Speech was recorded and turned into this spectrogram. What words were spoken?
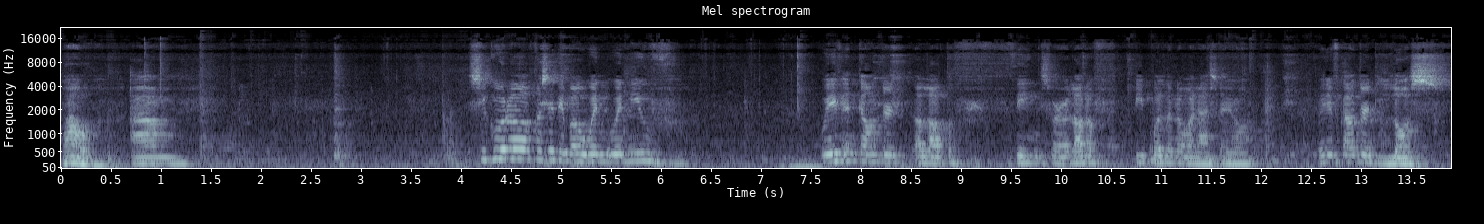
Wow. Um, siguro kasi 'di ba when when you've you've encountered a lot of things or a lot of people na nawala sa when you've encountered loss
